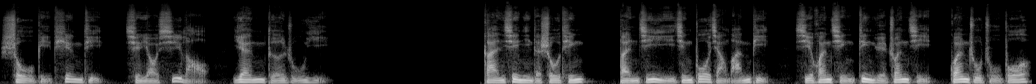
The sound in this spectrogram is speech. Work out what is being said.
寿比天地，请要西老，焉得如意？感谢您的收听，本集已经播讲完毕。喜欢请订阅专辑，关注主播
